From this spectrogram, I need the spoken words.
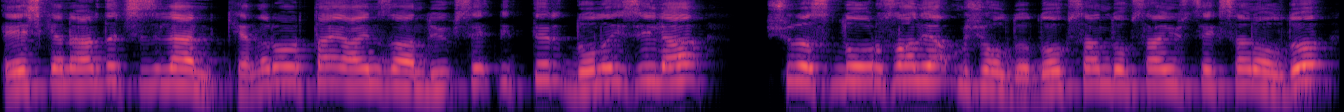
Eşkenarda çizilen kenar ortay aynı zamanda yüksekliktir. Dolayısıyla şurası doğrusal yapmış oldu. 90 90 180 oldu.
